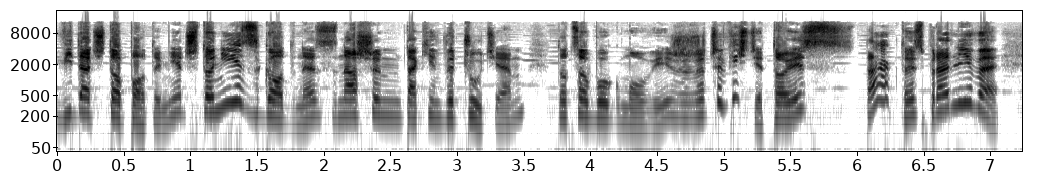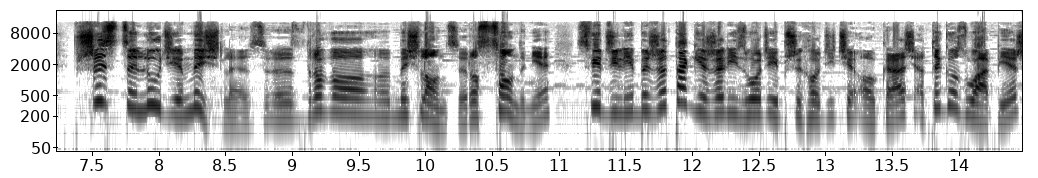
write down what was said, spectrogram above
Widać to po tym, nie? Czy to nie jest zgodne z naszym takim wyczuciem, to co Bóg mówi, że rzeczywiście to jest, tak, to jest sprawiedliwe. Wszyscy ludzie, myślę, zdrowo myślący, rozsądnie, stwierdziliby, że tak, jeżeli złodziej przychodzi cię okraść, a ty go złapiesz,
